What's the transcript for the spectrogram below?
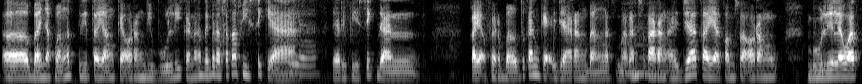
eh, banyak banget berita yang kayak orang dibully karena kan tapi rata-rata fisik ya Iya. dari fisik dan kayak verbal tuh kan kayak jarang banget bahkan sekarang aja kayak kalau misalnya orang bully lewat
